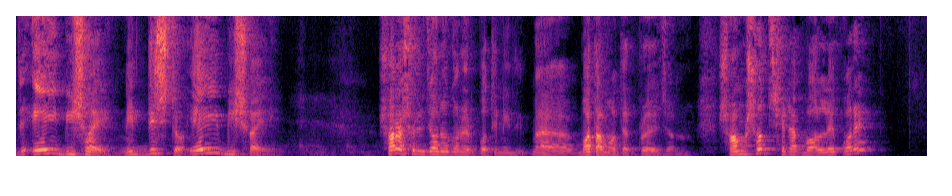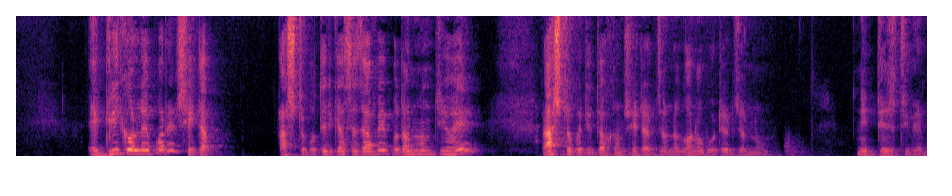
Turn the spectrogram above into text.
যে এই বিষয়ে, নির্দিষ্ট এই বিষয়ে সরাসরি জনগণের প্রতিনিধি মতামতের প্রয়োজন। সংসদ সেটা বললে পরে এগ্রি করলে পরে সেটা রাষ্ট্রপতির কাছে যাবে প্রধানমন্ত্রী হয়ে। রাষ্ট্রপতি তখন সেটার জন্য গণভোটের জন্য নির্দেশ দিবেন।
